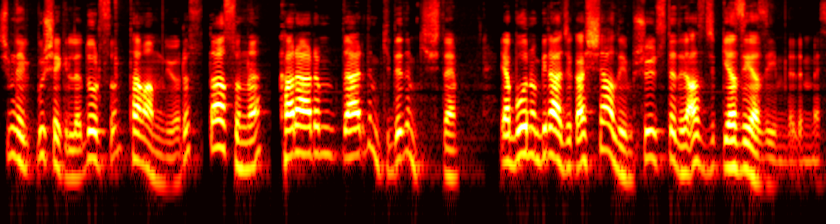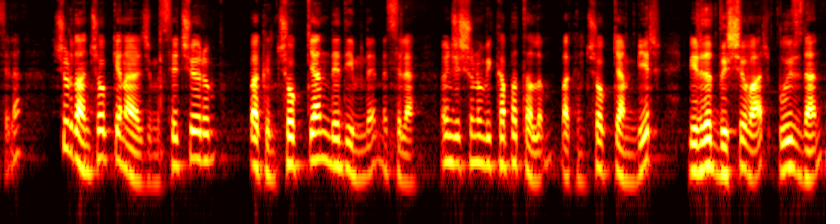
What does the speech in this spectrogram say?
Şimdilik bu şekilde dursun. Tamam diyoruz. Daha sonra kararım verdim ki dedim ki işte ya bunu birazcık aşağı alayım. Şu üstte de azıcık yazı yazayım dedim mesela. Şuradan çokgen aracımı seçiyorum. Bakın çokgen dediğimde mesela önce şunu bir kapatalım. Bakın çokgen 1. Bir de dışı var. Bu yüzden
